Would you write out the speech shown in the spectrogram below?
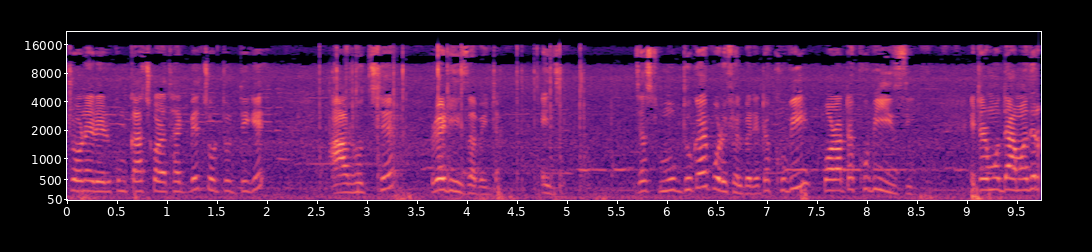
স্টোনের এরকম কাজ করা থাকবে চতুর্দিকে। আর হচ্ছে রেডি হিসাব এটা। এই যে জাস্ট মুখ ঢুকায় পরে ফেলবেন। এটা খুবই, পরাটা খুবই ইজি এটার মধ্যে আমাদের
